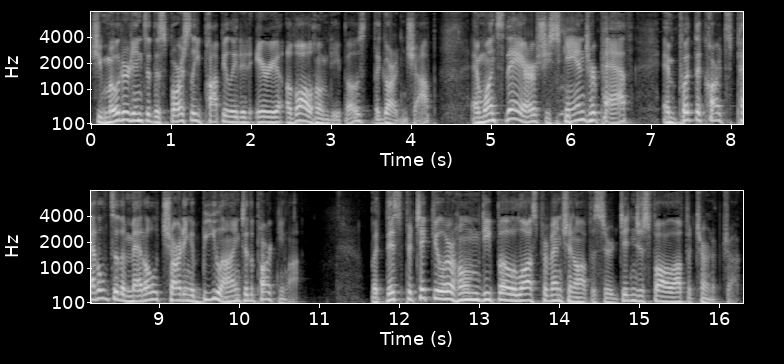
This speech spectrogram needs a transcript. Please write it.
She motored into the sparsely populated area of all Home Depots, the garden shop. And once there, she scanned her path and put the cart's pedal to the metal, charting a beeline to the parking lot. But this particular Home Depot loss prevention officer didn't just fall off a turnip truck.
